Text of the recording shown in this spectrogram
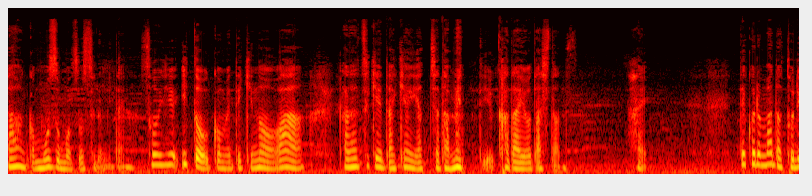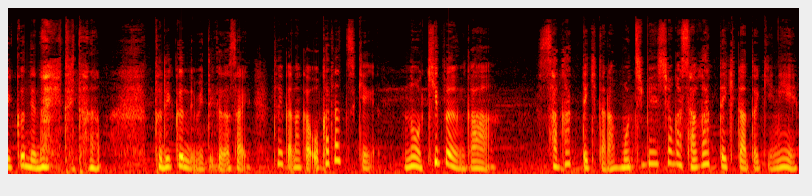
なんかモゾモゾするみたいな。そういう意図を込めて昨日は片付けだけはやっちゃダメっていう課題を出したんです。はい。でこれまだ取り組んでない人いたら取り組んでみてください。というかなんかお片付けの気分が下がってきたらモチベーションが下がってきた時に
